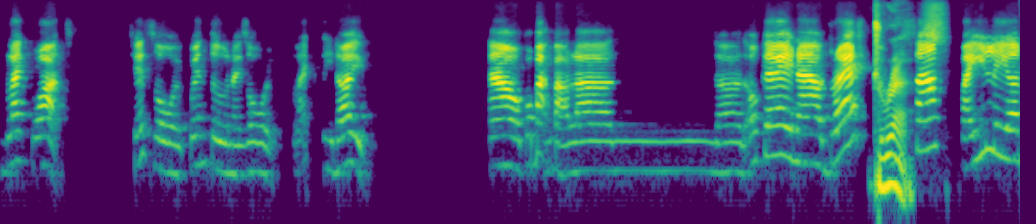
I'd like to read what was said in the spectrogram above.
black what? Chết rồi, quên từ này rồi. Black gì đây? Nào, có bạn bảo là ờ, ok nào, dress. dress. Sát váy liền.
